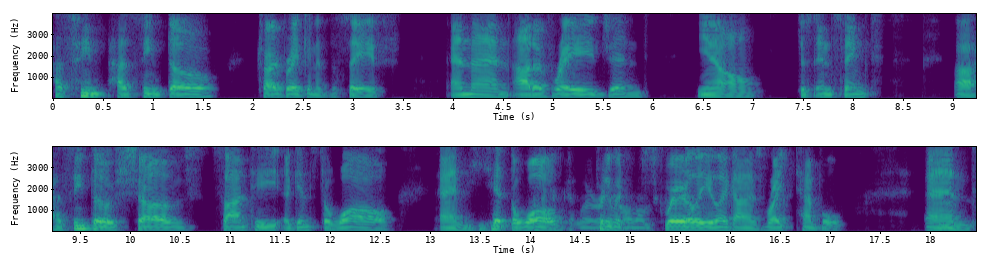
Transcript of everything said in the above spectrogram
Jacinto try to break into the safe. And then, out of rage and, you know, just instinct, uh, Jacinto shoves Santi against a wall and he hit the wall Like a pillar or pretty much column. squarely like on his right temple and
